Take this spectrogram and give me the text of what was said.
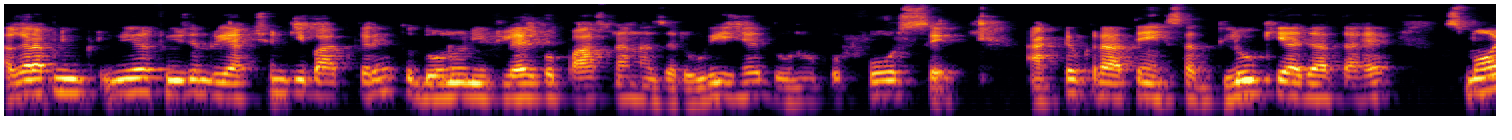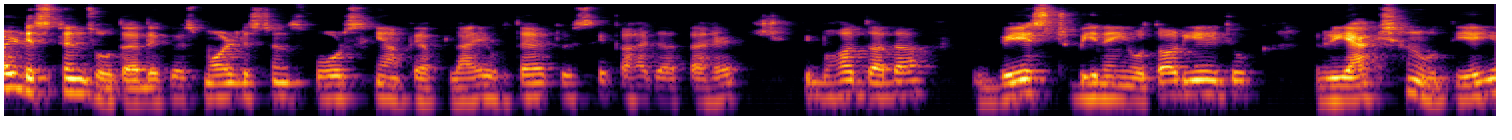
अगर आप न्यूक्लियर फ्यूजन रिएक्शन की बात करें तो दोनों न्यूक्लियर को पास लाना ज़रूरी है, दोनों को फोर्स से एक्टिव कराते हैं, एक साथ ग्लू किया जाता है। स्मॉल डिस्टेंस होता है, देखो स्मॉल डिस्टेंस फोर्स यहाँ पे अप्लाई होता है तो इससे कहा जाता है कि बहुत ज़्यादा वेस्ट भी नहीं होता और ये जो रिएक्शन होती है, ये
